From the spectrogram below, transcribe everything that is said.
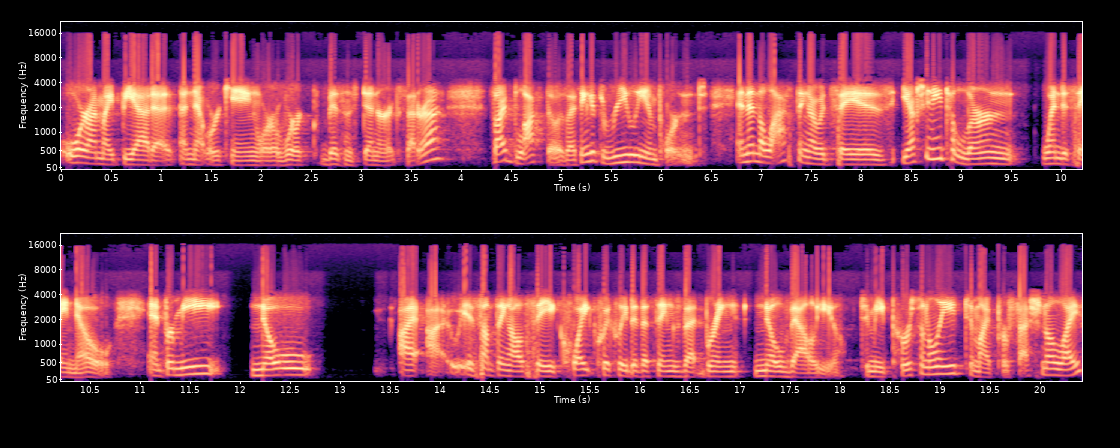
or I might be at a, a networking or a work business dinner, etc. So I block those. I think it's really important. And then the last thing I would say is you actually need to learn when to say no. And for me, no I, I, is something I'll say quite quickly to the things that bring no value to me personally, to my professional life.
